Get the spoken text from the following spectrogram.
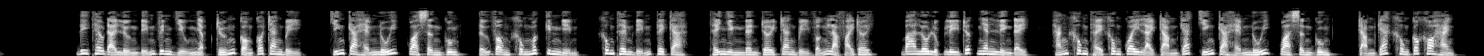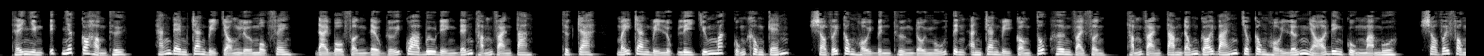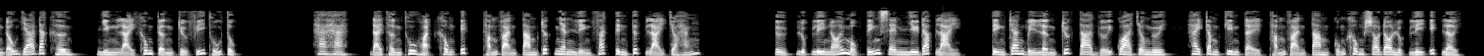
Đi theo đại lượng điểm vinh diệu nhập trướng còn có trang bị, chiến ca hẻm núi, qua sân gun, tử vong không mất kinh nghiệm, không thêm điểm PK, thế nhưng nên rơi trang bị vẫn là phải rơi. Ba lô lục ly rất nhanh liền đầy, hắn không thể không quay lại trạm gác chiến ca hẻm núi, qua sân gun, trạm gác không có kho hàng, thế nhưng ít nhất có hòm thư. Hắn đem trang bị chọn lựa một phen, đại bộ phận đều gửi qua bưu điện đến thẩm vạn tam. Thực ra, mấy trang bị lục ly chướng mắt cũng không kém, so với công hội bình thường đội ngũ tinh anh trang bị còn tốt hơn vài phần, thẩm vạn tam đóng gói bán cho công hội lớn nhỏ điên cuồng mà mua, so với phòng đấu giá đắt hơn, nhưng lại không cần trừ phí thủ tục. Ha ha, đại thần thu hoạch không ít, thẩm vạn tam rất nhanh liền phát tin tức lại cho hắn. Ừ, Lục Ly nói một tiếng xem như đáp lại, tiền trang bị lần trước ta gửi qua cho ngươi, 200 kim tệ thẩm vạn tam cũng không so đo Lục Ly ít lời.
